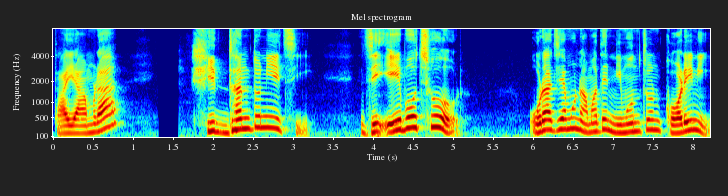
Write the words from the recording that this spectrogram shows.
তাই আমরা সিদ্ধান্ত নিয়েছি যে এবছর ওরা যেমন আমাদের নিমন্ত্রণ করেনি,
